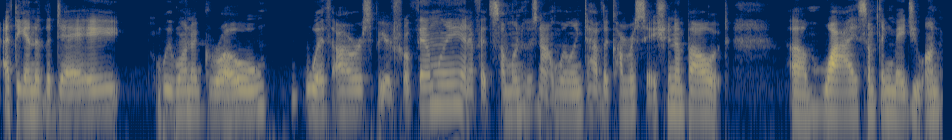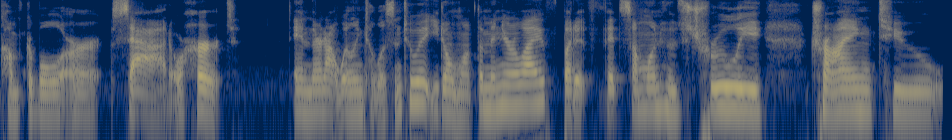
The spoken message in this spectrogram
at the end of the day, we want to grow with our spiritual family. And if it's someone who's not willing to have the conversation about um, why something made you uncomfortable or sad or hurt, and they're not willing to listen to it, you don't want them in your life. But if it's someone who's truly trying to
